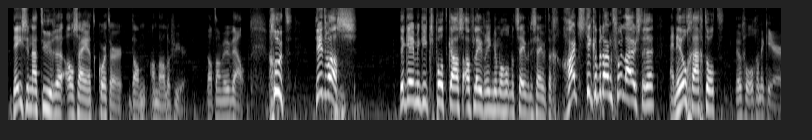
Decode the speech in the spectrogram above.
deze naturen, al zij het korter dan anderhalf uur. Dat dan weer wel. Goed, dit was de Gaming Geeks podcast, aflevering nummer 177. Hartstikke bedankt voor het luisteren en heel graag tot de volgende keer.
